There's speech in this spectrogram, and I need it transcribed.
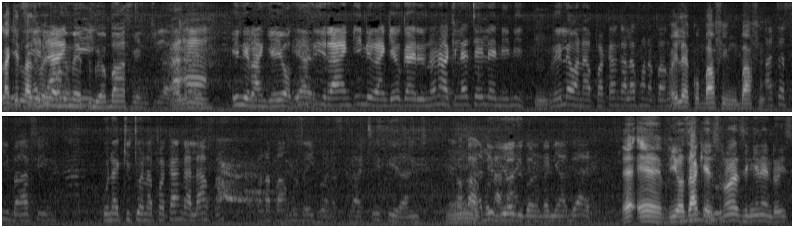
lakini lazima imepigwa buffing kila. Hii ni rangi hiyo gari. Hii rangi, hii ni rangi hiyo gari. Unaona wakileta ile nini? Kuna ile wanapakanga alafu wanapanga. ile ku buffing buffing. Hata si buffing. Kuna kitu wanapakanga alafu wanapanguza hivi wana scratch. Hii si rangi. Hapa Hadi vioo ziko ndani ya gari. Eh eh, vioo zake unaona zingine ndio hizi.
